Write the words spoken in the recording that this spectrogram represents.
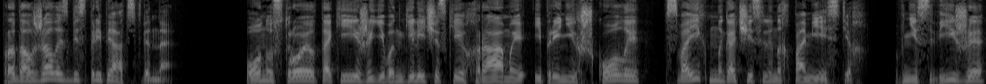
продолжалась беспрепятственно. Он устроил такие же евангелические храмы и при них школы в своих многочисленных поместьях в Несвиже,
